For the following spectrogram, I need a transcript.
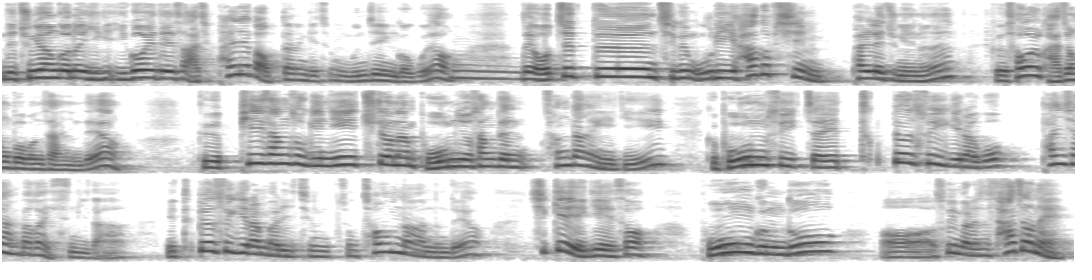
근데 중요한 거는 이, 이거에 대해서 아직 판례가 없다는 게 좀 문제인 거고요. 근데 어쨌든 지금 우리 하급심 판례 중에는 그 서울 가정법원 사안인데요. 그 피상속인이 출연한 보험료 상당, 상당액이 그 보험 수익자의 특별 수익이라고 판시한 바가 있습니다. 이 특별 수익이란 말이 지금 좀 처음 나왔는데요. 쉽게 얘기해서 보험금도 어, 소위 말해서 사전에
